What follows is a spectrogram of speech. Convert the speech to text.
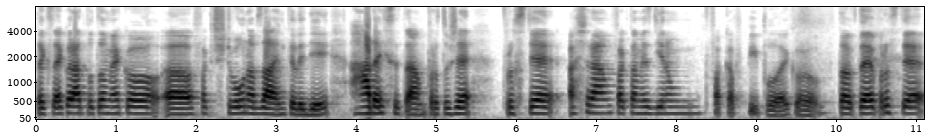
tak se akorát potom jako uh, fakt štvou navzájem ty lidi, hádají se tam, protože prostě Ashram, fakt tam jezdí jenom fuck up people, jako no. to, to je prostě...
